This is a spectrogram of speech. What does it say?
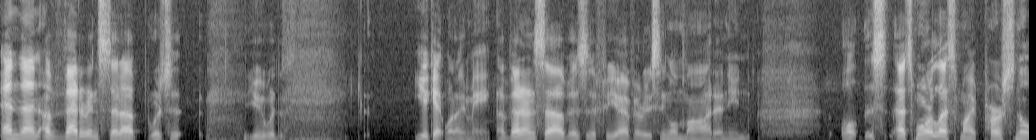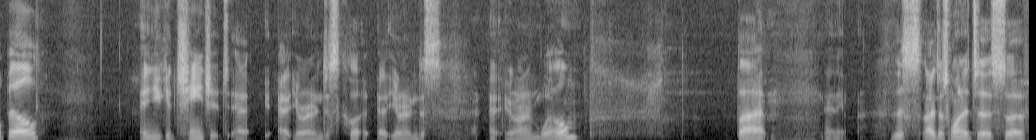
and then a veteran setup, which uh, you would you get what I mean. A veteran setup is if you have every single mod and you well, this that's more or less my personal build and you can change it at, at your own disclo- at your own dis- at your own will. But anyway, this I just wanted to sort of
